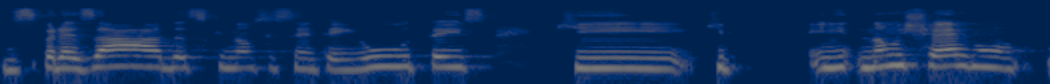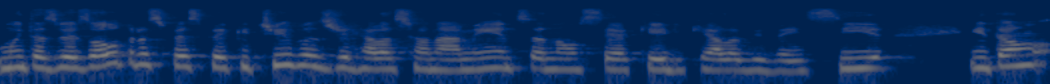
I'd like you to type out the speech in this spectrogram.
desprezadas, que não se sentem úteis, que, que não enxergam muitas vezes outras perspectivas de relacionamentos a não ser aquele que ela vivencia. Então,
